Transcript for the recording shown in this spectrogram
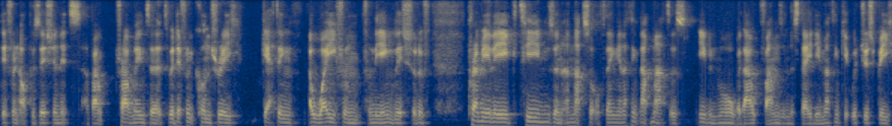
different opposition. It's about travelling to, to a different country, getting away from from the English sort of Premier League teams and, and that sort of thing. And I think that matters even more without fans in the stadium. I think it would just be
